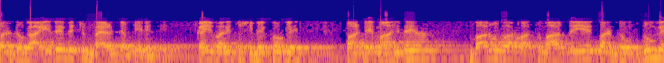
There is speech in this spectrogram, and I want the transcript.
ਪਰ ਡੁੰਗਾਈ ਦੇ ਵਿੱਚ ਮੈਲ ਜੰਮੀ ਰਹਿੰਦੀ। ਕਈ ਵਾਰੀ ਤੁਸੀਂ ਵੇਖੋਗੇ, ਭਾਂਡੇ ਮਾਂਜਦੇ ਆ ਬਾਹਰੋਂ ਬਾਹਰੋਂ ਹੱਥ ਮਾਰਦੇ ਏ ਪਰ ਡੂੰਘੇ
